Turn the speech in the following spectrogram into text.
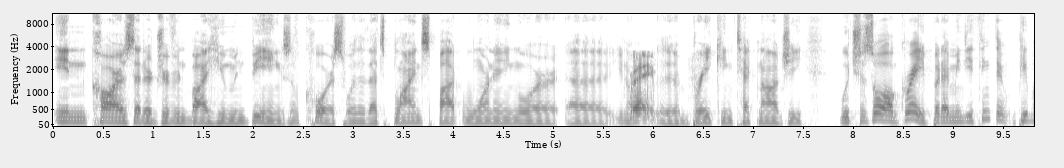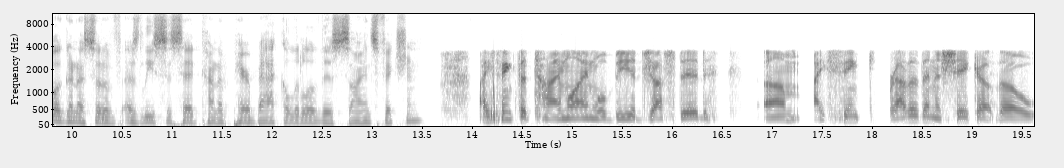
in cars that are driven by human beings, of course, whether that's blind spot warning or uh, you know right. uh, braking technology, which is all great. But I mean, do you think that people are going to sort of, as Lisa said, kind of pare back a little of this science fiction? I think the timeline will be adjusted. Um, I think rather than a shakeout, though,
